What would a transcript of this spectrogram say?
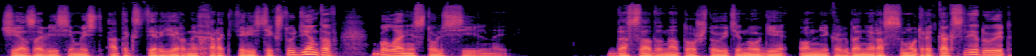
чья зависимость от экстерьерных характеристик студентов была не столь сильной. Досада на то, что эти ноги он никогда не рассмотрит как следует,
